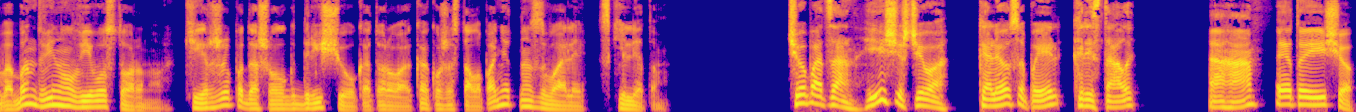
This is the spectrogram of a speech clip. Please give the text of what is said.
Вабан двинул в его сторону. Кир же подошел к дрищу, которого, как уже стало понятно, звали скелетом. «Чё, пацан, ищешь чего? Колеса, пыль, кристаллы?» «Ага, это и еще.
